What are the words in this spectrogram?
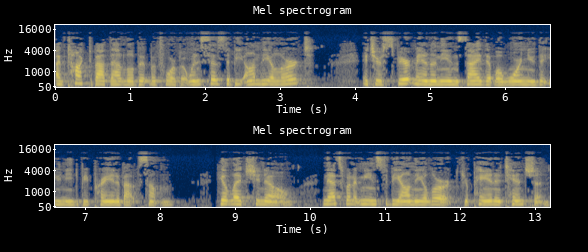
I've talked about that a little bit before, but when it says to be on the alert, it's your spirit man on the inside that will warn you that you need to be praying about something. He'll let you know. And that's what it means to be on the alert. You're paying attention.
